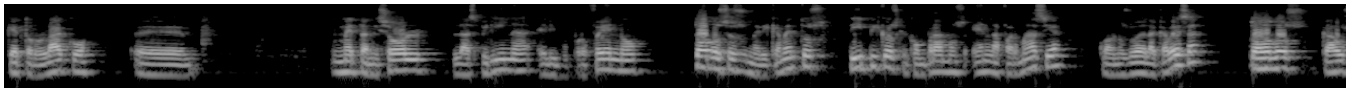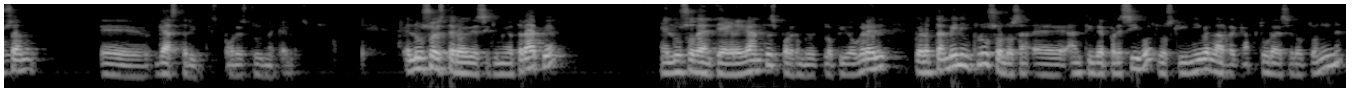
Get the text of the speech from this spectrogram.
ketorolaco, eh, metamisol, la aspirina, el ibuprofeno, todos esos medicamentos típicos que compramos en la farmacia cuando nos duele la cabeza, todos causan eh, gastritis por estos mecanismos. El uso de esteroides y quimioterapia, el uso de antiagregantes, por ejemplo el clopidogrel, pero también incluso los eh, antidepresivos, los que inhiben la recaptura de serotonina,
